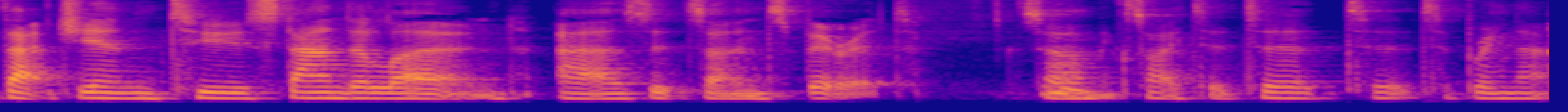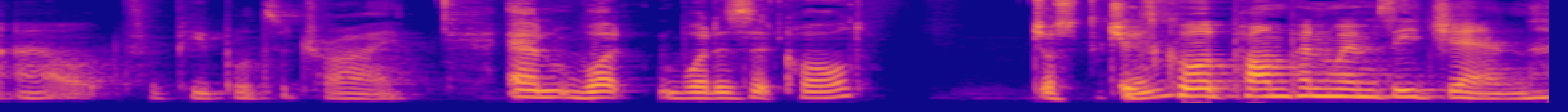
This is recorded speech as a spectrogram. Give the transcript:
that gin to stand alone as its own spirit. So mm. I'm excited to, to to bring that out for people to try. And what what is it called? Just gin? It's called Pomp and Whimsy Gin.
